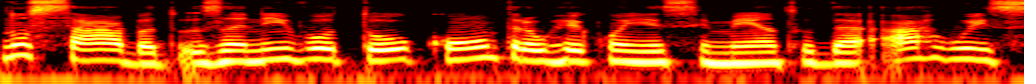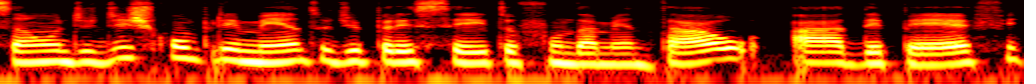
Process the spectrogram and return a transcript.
No sábado, Zanin votou contra o reconhecimento da arguição de descumprimento de preceito fundamental, a ADPF,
